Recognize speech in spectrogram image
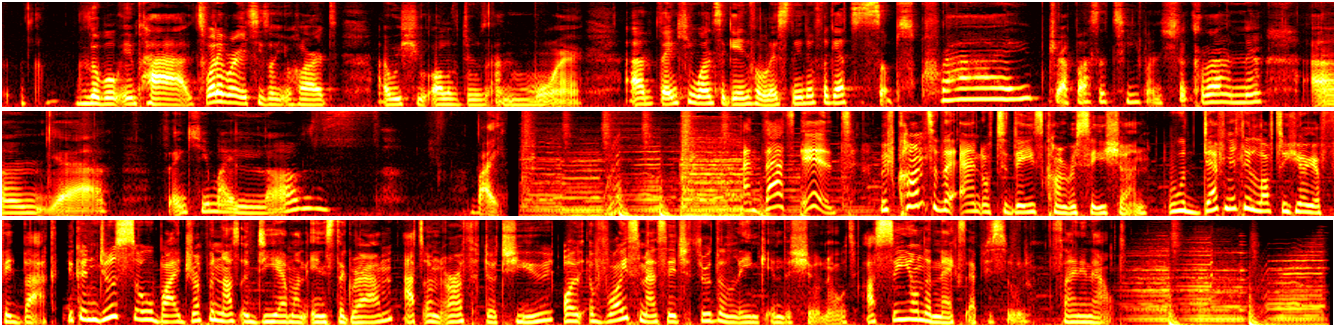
global impact, whatever it is on your heart. I wish you all of those and more. Um, thank you once again for listening. Don't forget to subscribe, drop us a tip, and shukran. Um, yeah, thank you, my loves. Bye. It. We've come to the end of today's conversation. We would definitely love to hear your feedback. You can do so by dropping us a DM on Instagram at unearth.u or a voice message through the link in the show notes. I'll see you on the next episode. Signing out.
